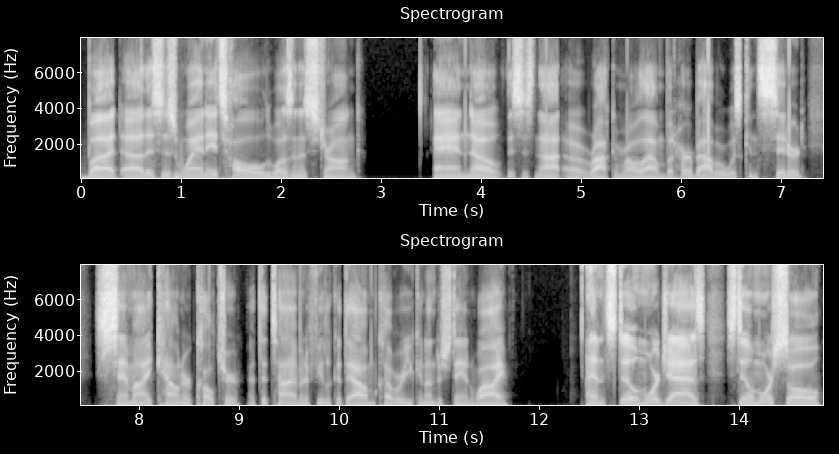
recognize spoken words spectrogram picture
But uh, this is when its hold wasn't as strong and no, this is not a rock and roll album, but Herb Alpert was considered semi counterculture at the time. And if you look at the album cover, you can understand why. And still more jazz, still more soul,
